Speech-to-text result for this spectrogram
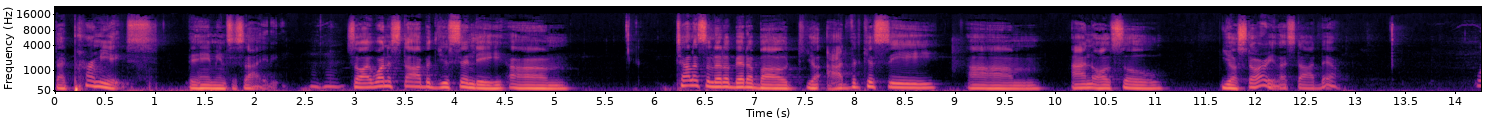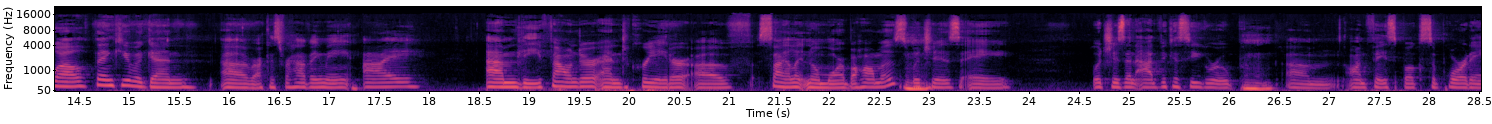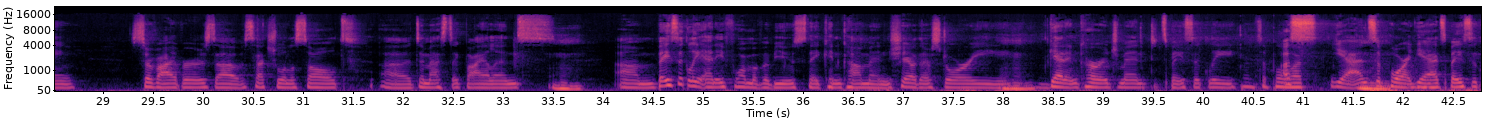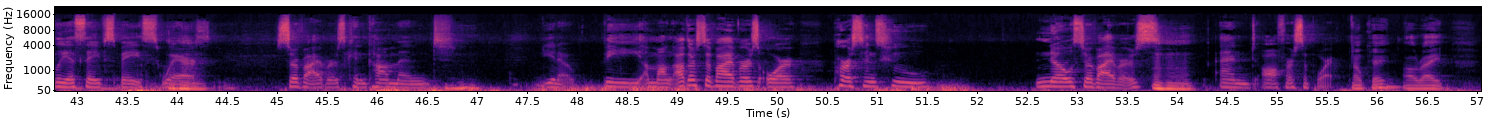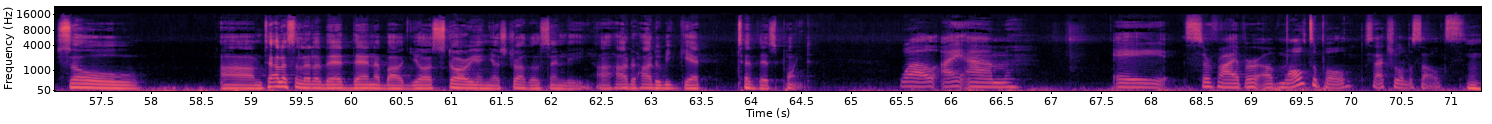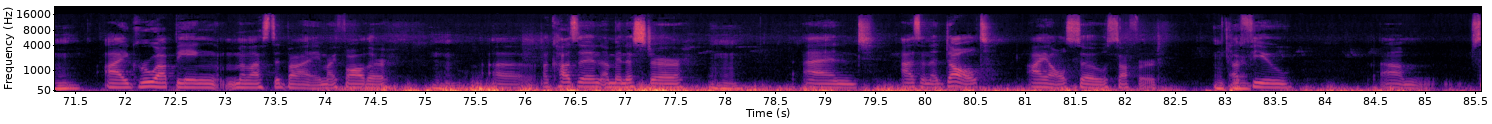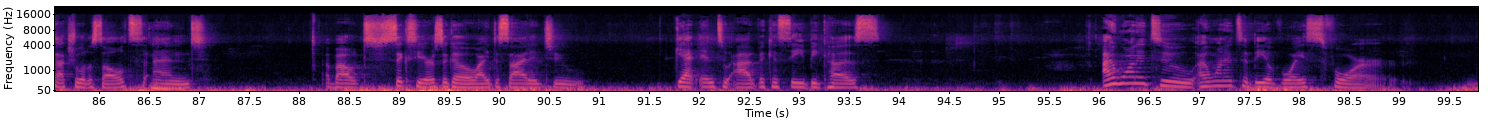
that permeates Bahamian society. Mm-hmm. So I want to start with you, Cindy. Um, tell us a little bit about your advocacy um, and also your story. Let's start there. Well, thank you again, uh, Ruckus, for having me. I am the founder and creator of Silent No More Bahamas, mm-hmm. which is a which is an advocacy group mm-hmm. um, on Facebook supporting survivors of sexual assault, uh, domestic violence, mm-hmm. um, basically any form of abuse. They can come and share their story, mm-hmm. get encouragement. It's basically and support. A, yeah, and support. Yeah, it's basically a safe space where mm-hmm. survivors can come and you know, be among other survivors or persons who know survivors mm-hmm. and offer support. Okay, all right. So, um, tell us a little bit then about your story and your struggle, Cindy. Uh, how do how do we get to this point? Well, I am a survivor of multiple sexual assaults. Mm-hmm. I grew up being molested by my father. Mm-hmm a, cousin, a minister, and as an adult, I also suffered a few um, sexual assaults. And about six years ago, I decided to get into advocacy because I wanted to I wanted to be a voice for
